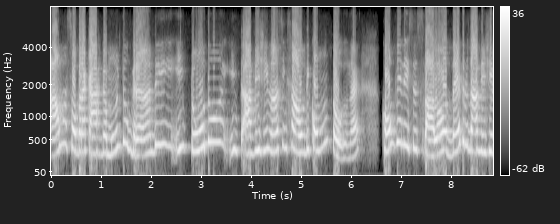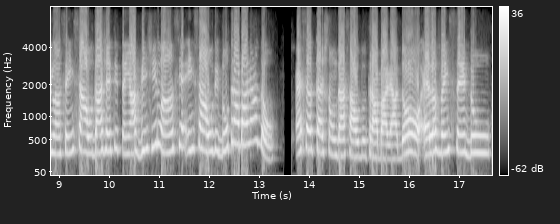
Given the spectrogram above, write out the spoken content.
há uma sobrecarga muito grande em tudo, em a vigilância em saúde como um todo, né? Como Vinícius falou, dentro da vigilância em saúde, a gente tem a vigilância em saúde do trabalhador. Essa questão da saúde do trabalhador, ela vem sendo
